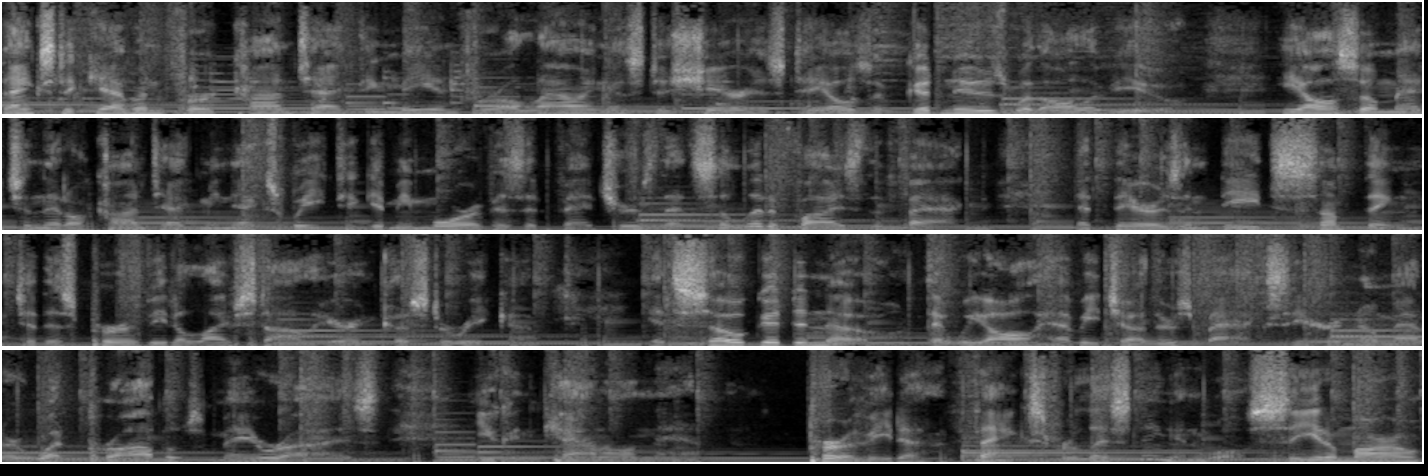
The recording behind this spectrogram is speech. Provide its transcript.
Thanks to Kevin for contacting me and for allowing us to share his tales of good news with all of you. He also mentioned that he'll contact me next week to give me more of his adventures that solidifies the fact that there is indeed something to this Pura Vida lifestyle here in Costa Rica. It's so good to know that we all have each other's backs here, no matter what problems may arise. You can count on that. Pura Vida, thanks for listening, and we'll see you tomorrow,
